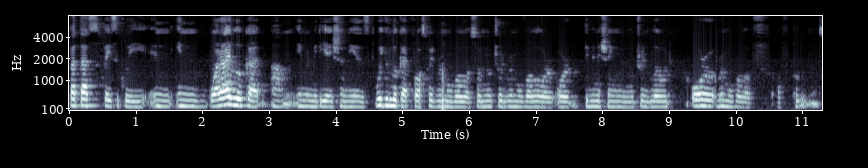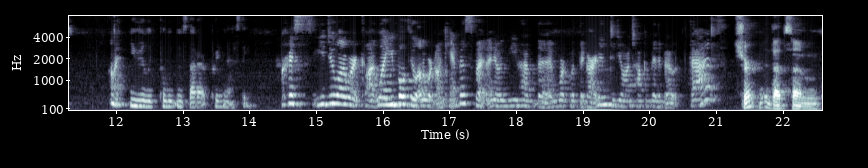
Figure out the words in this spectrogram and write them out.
but that's basically in in what I look at um, in remediation is we could look at phosphate removal, or so nutrient removal, or, or diminishing the nutrient load, or removal of, of pollutants. Okay. Usually pollutants that are pretty nasty. Chris, you do a lot of work on, well, you both do a lot of work on campus, but I know you have the work with the garden. Did you want to talk a bit about that? Sure. That's um,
